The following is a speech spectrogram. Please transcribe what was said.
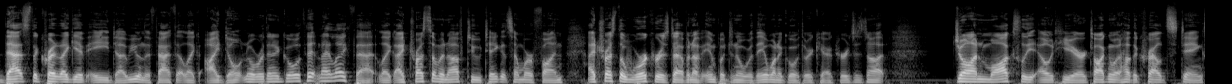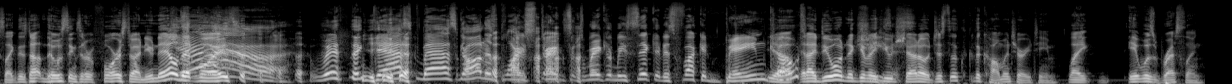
that's the credit I give AEW and the fact that like I don't know where they're gonna go with it, and I like that. Like I trust them enough to take it somewhere fun. I trust the workers to have enough input to know where they want to go with their characters. It's not. Jon Moxley out here talking about how the crowd stinks. Like, there's not those things that are forced on you. Nailed it, boys. With the gas mask on, this place stinks. It's making me sick in his fucking Bane Yeah, coat. and I do want to give a huge shout out just the, the commentary team. Like it was wrestling.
